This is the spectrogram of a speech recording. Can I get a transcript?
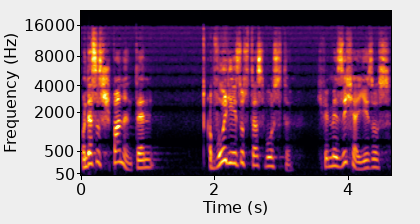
Und das ist spannend, denn obwohl Jesus das wusste, ich bin mir sicher, Jesus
